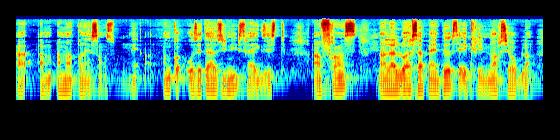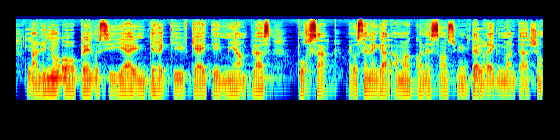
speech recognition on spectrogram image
À, à, ma connaissance. Mais encore aux États-Unis, ça existe. En France, dans la loi Sapin 2, c'est écrit noir sur blanc. Dans l'Union européenne aussi, il y a une directive qui a été mise en place pour ça. Mais au Sénégal, à ma connaissance, une telle réglementation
